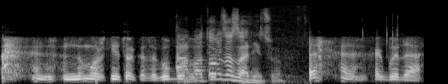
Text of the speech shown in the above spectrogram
Ну, может, не только за губу. А потом за задницу. Как бы да.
